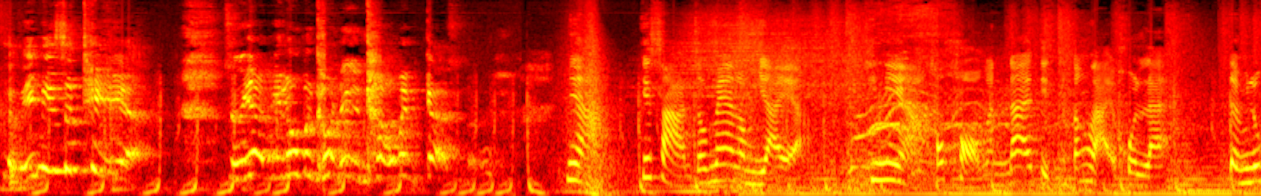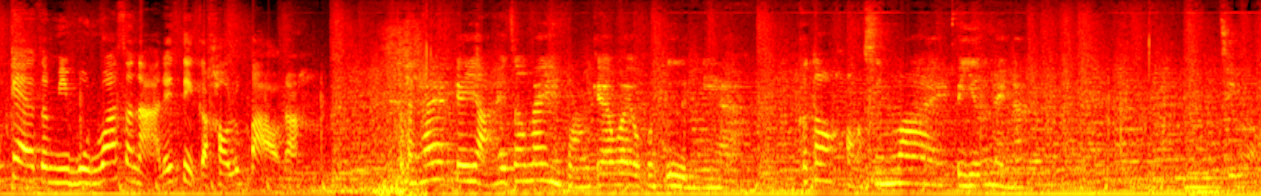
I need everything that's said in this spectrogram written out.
หนูไม่มีสักทีอะหนูอยากมีลูกเป็นคนอื่นเขาเหมือนกัน เนี่ยที่ศาลเจ้าแม่ลำไยอะ ที่เนี่ยเขาขอกันได้ติดมาตั้งหลายคนแล้ว แต่ไม่รู้แกจะมีบุญวาสนาได้ติดกับเขาหรือเปล่านะ แต่ถ้าแกอยากให้เจ้าแม่เห็นของแกไวกว่าคนอื่นเนี่ย ก็ต้องของเส้นไหว้ไปเยอะหน่อยนะ จริงเหรอ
